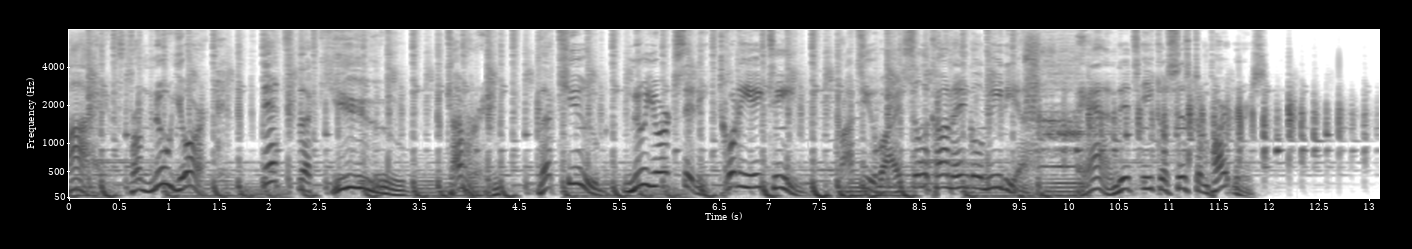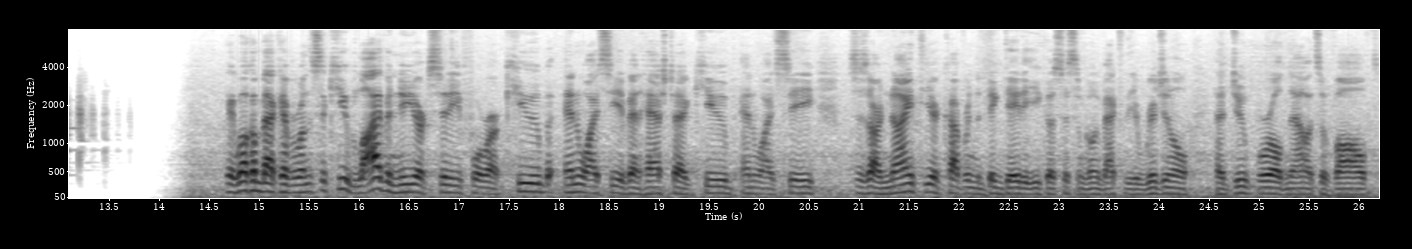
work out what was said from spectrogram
Live from New York, it's theCUBE. Covering theCUBE, New York City 2018. Brought to you by SiliconANGLE Media and its ecosystem partners. Okay, welcome back everyone. This is theCUBE live in New York City for our CUBE NYC event, hashtag CUBE NYC. This is our ninth year covering the big data ecosystem, going back to the original Hadoop world. Now it's evolved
